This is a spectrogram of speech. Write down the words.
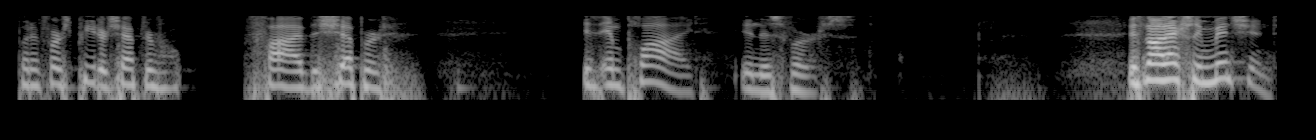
But in 1 Peter chapter 5, the shepherd is implied in this verse. It's not actually mentioned.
